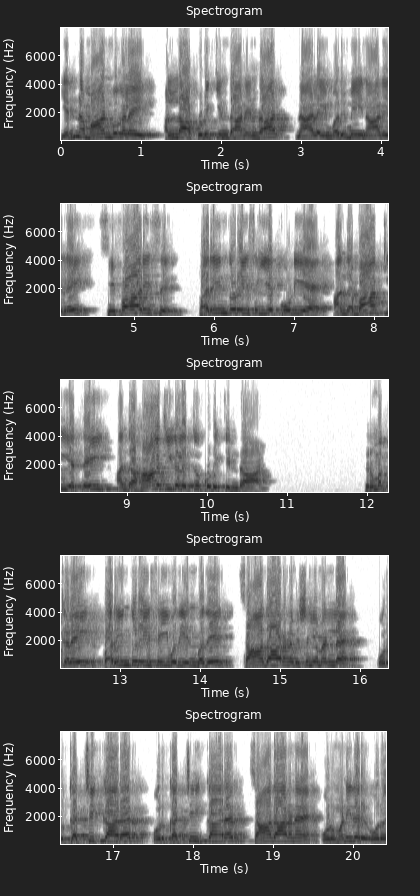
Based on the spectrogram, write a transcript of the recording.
என்ன மாண்புகளை அல்லாஹ் கொடுக்கின்றான் என்றால் நாளை மறுமை நாளிலே சிபாரிசு பரிந்துரை செய்யக்கூடிய அந்த பாக்கியத்தை அந்த ஹாஜிகளுக்கு கொடுக்கின்றான். பெருமக்களை பரிந்துரை செய்வது என்பது சாதாரண விஷயம் அல்ல ஒரு கட்சிக்காரர் ஒரு கட்சிக்காரர் சாதாரண ஒரு மனிதர் ஒரு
